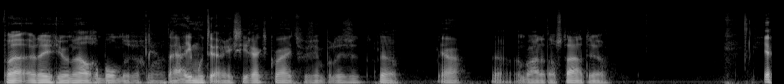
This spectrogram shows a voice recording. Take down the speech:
Eh, regionaal gebonden, zeg maar. Nou ja, je moet ergens direct kwijt, zo simpel is het. Ja, Ja. ja, en waar het dan staat, ja. ja.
